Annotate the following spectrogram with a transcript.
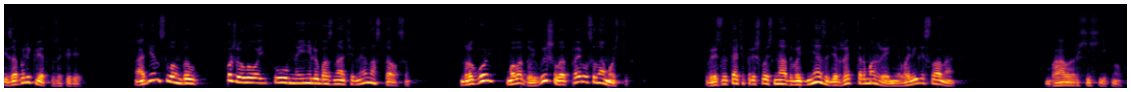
и забыли клетку запереть. Один слон был пожилой, умный и нелюбознательный, он остался. Другой, молодой, вышел и отправился на мостик. В результате пришлось на два дня задержать торможение, ловили слона. Бауэр хихикнул.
